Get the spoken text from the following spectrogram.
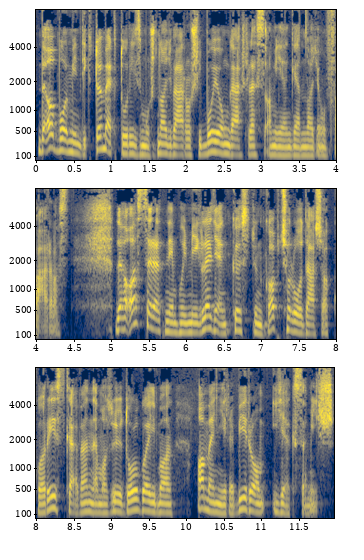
de abból mindig tömegturizmus, nagyvárosi bolyongás lesz, ami engem nagyon fáraszt. De ha azt szeretném, hogy még legyen köztünk kapcsolódás, akkor részt kell vennem az ő dolgaiban, amennyire bírom, igyekszem is.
